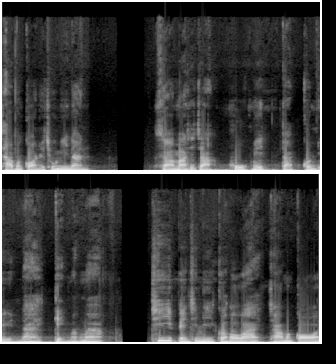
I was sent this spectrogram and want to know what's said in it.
ชาวมังกรในช่วงนี้นั้น สามารถที่จะผูกมิตรกับคนอื่นได้เก่งมากๆ ที่เป็นเช่นนี้ก็เพราะว่าชาวมังกร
